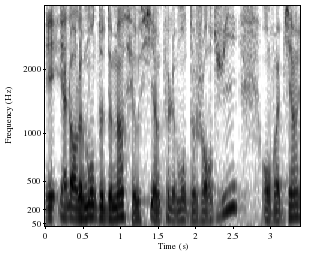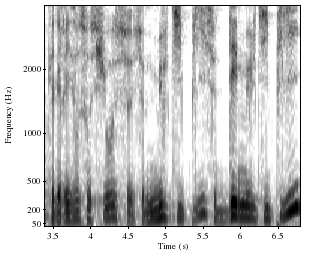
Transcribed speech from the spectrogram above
Et, alors, le monde de demain, c'est aussi un peu le monde d'aujourd'hui. On voit bien que les réseaux sociaux se se multiplient, se démultiplient.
